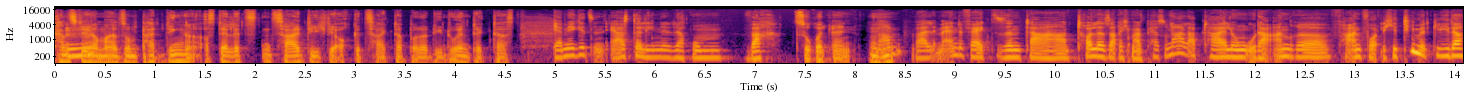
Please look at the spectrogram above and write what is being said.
kannst mhm. du ja mal so ein paar Dinge aus der letzten Zeit, die ich dir auch gezeigt habe oder die du entdeckt hast. Ja, mir geht es in erster Linie darum, wach zu rütteln. Ne? Mhm. Ne? Weil im Endeffekt sind da tolle, sag ich mal, Personalabteilungen oder andere verantwortliche Teammitglieder,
